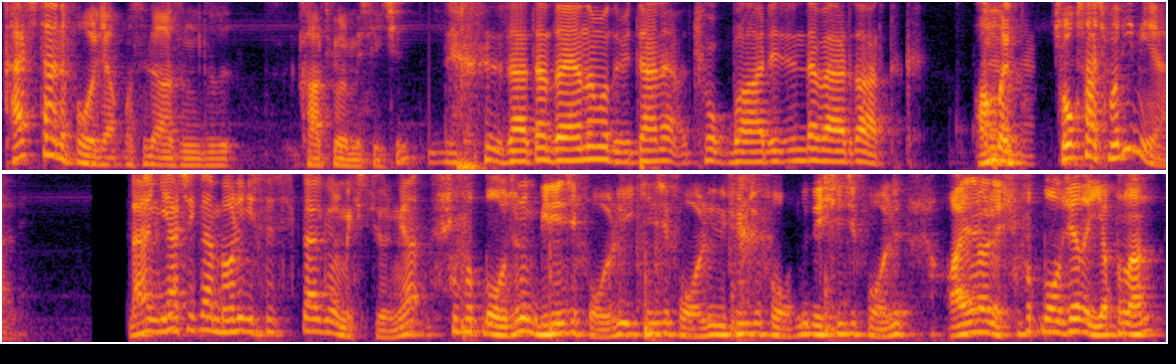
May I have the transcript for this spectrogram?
kaç tane foul yapması lazımdı kart görmesi için? Zaten dayanamadı. Bir tane çok barizinde verdi artık. Ama Yani. çok saçma değil mi yani? Ben gerçekten böyle istatistikler görmek istiyorum ya. Şu futbolcunun birinci faulü, ikinci faulü, üçüncü faulü, beşinci faulü. Aynen öyle. Şu futbolcuya da yapılan,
